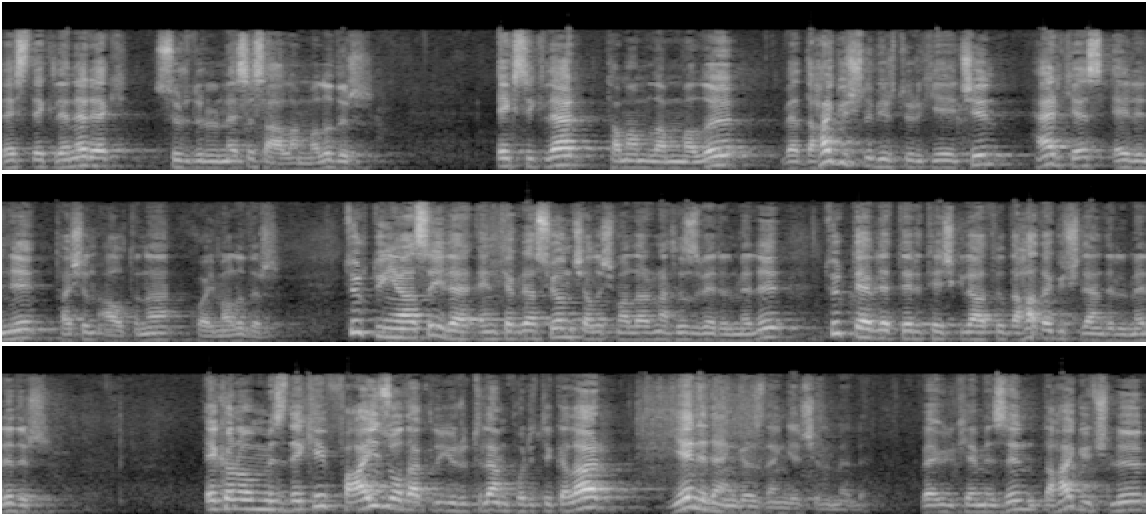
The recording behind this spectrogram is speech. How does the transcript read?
desteklenerek sürdürülmesi sağlanmalıdır. Eksikler tamamlanmalı ve daha güçlü bir Türkiye için herkes elini taşın altına koymalıdır. Türk dünyası ile entegrasyon çalışmalarına hız verilmeli, Türk Devletleri Teşkilatı daha da güçlendirilmelidir. Ekonomimizdeki faiz odaklı yürütülen politikalar yeniden gözden geçirilmeli ve ülkemizin daha güçlü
